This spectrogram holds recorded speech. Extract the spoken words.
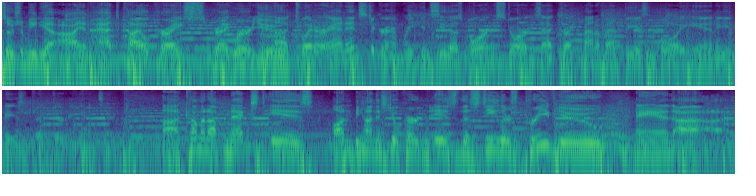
social media. I am at Kyle Chrise. Greg, where are you? Uh, Twitter and Instagram where you can see those boring stories at Greg Benevent, B as in boy, E N E, V as in Victor, E N T. Uh, coming up next is on Behind the Steel Curtain is the Steelers preview, and uh,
